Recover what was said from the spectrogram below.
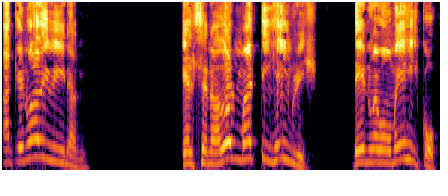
¿A que no adivinan? El senador Martin Heinrich de Nuevo México,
